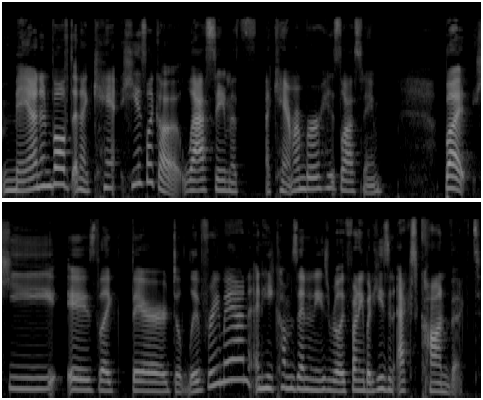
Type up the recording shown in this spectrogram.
man involved, and I can't. He has like a last name that's I can't remember his last name, but he is like their delivery man, and he comes in and he's really funny. But he's an ex-convict,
